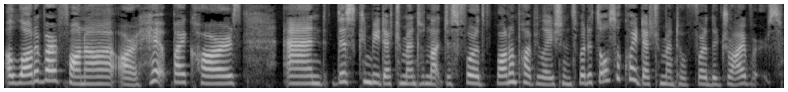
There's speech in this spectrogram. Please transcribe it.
A lot of our fauna are hit by cars, and this can be detrimental not just for the fauna populations, but it's also quite detrimental for the drivers.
